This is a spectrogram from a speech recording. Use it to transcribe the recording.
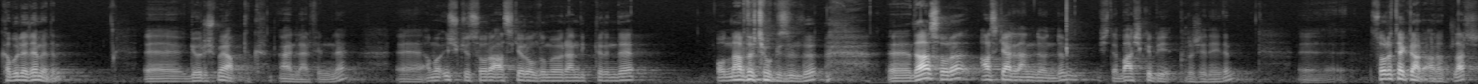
kabul edemedim. Ee, görüşme yaptık Erler filmle. Ee, ama 3 gün sonra asker olduğumu öğrendiklerinde onlar da çok üzüldü. Ee, daha sonra askerden döndüm. İşte başka bir projedeydim. Ee, sonra tekrar aradılar.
